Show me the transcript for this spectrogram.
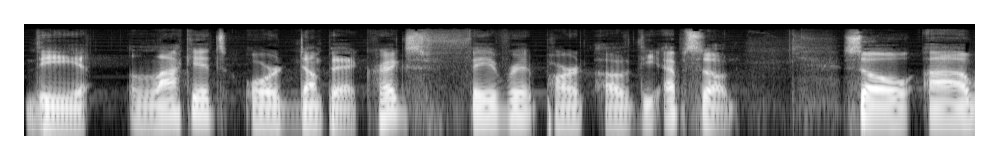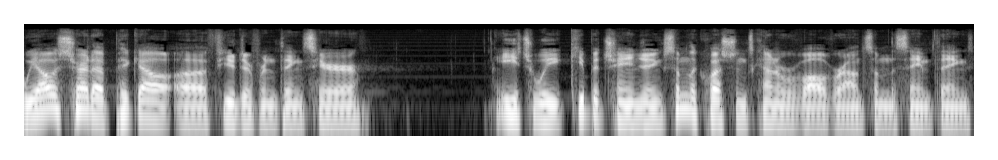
the lock it or dump it. Craig's favorite part of the episode. So uh, we always try to pick out a few different things here each week, keep it changing. Some of the questions kind of revolve around some of the same things.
